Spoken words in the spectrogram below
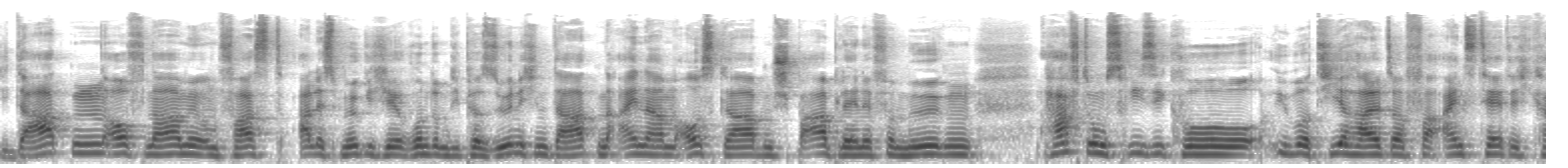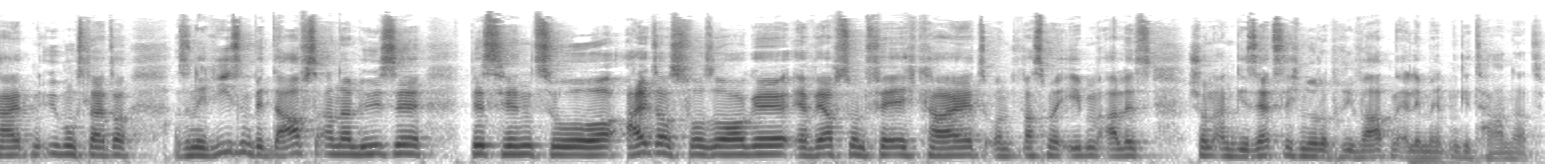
Die Datenaufnahme umfasst alles Mögliche rund um die persönlichen Daten, Einnahmen, Ausgaben, Sparpläne, Vermögen, Haftungsrisiko über Tierhalter, Vereinstätigkeiten, Übungsleiter, also eine riesen Bedarfsanalyse bis hin zur Altersvorsorge, Erwerbsunfähigkeit und was man eben alles schon an gesetzlichen oder privaten Elementen getan hat.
